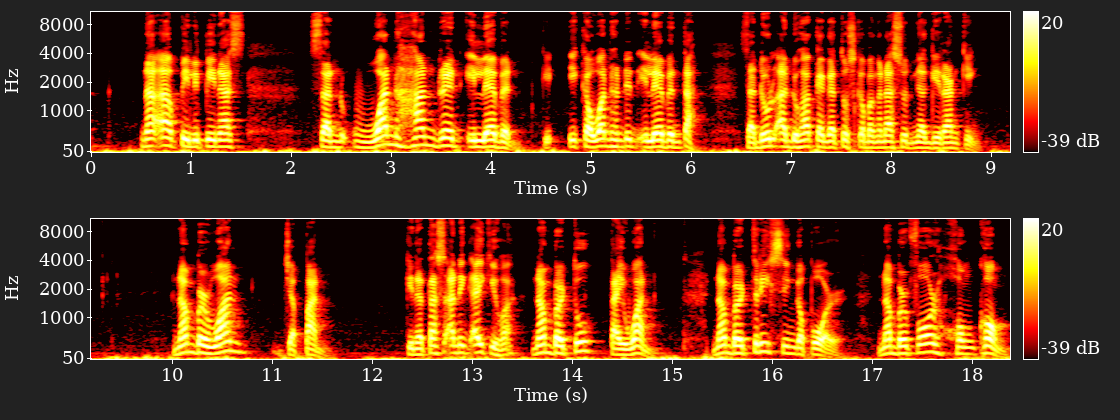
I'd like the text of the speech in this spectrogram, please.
na ang Pilipinas sa 111 ika 111 ta sa dula duha ka gatos ka mga nasod nga gi-ranking. Number 1 Japan. Kinatas-an IQ ha. Number 2 Taiwan. Number 3 Singapore. Number 4, Hong Kong.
